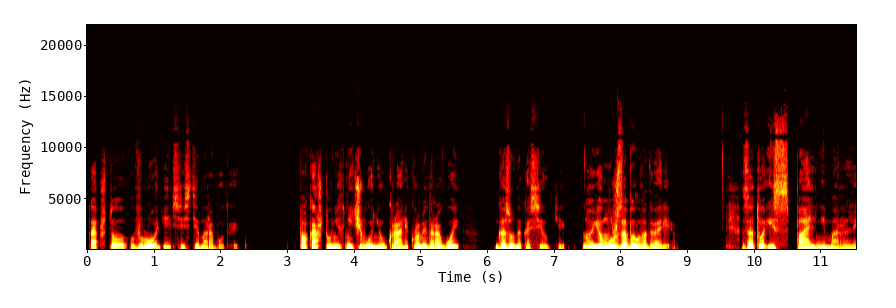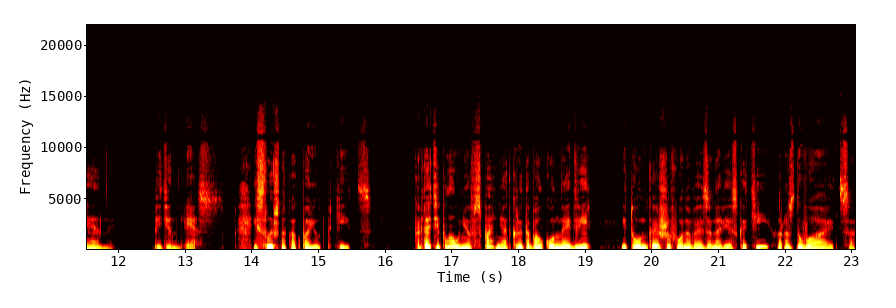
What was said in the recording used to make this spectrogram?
Так что вроде система работает. Пока что у них ничего не украли, кроме дорогой газонокосилки. Но ее муж забыл во дворе. Зато из спальни Марлены виден лес, и слышно, как поют птицы. Когда тепло, у нее в спальне открыта балконная дверь, и тонкая шифоновая занавеска тихо раздувается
